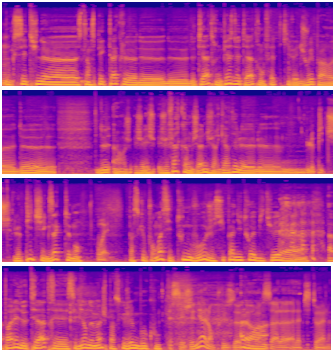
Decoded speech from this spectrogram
Donc c'est une, euh, c'est un spectacle de, de, de théâtre, une pièce de théâtre en fait, qui va être jouée par euh, deux, deux. Alors je, je vais- je vais faire comme Jeanne, je vais regarder le, le, Le pitch. le pitch exactement. Ouais. Parce que pour moi c'est tout nouveau, je suis pas du tout habitué à, à parler de théâtre et c'est bien dommage parce que j'aime beaucoup. Et c'est génial en plus d'avoir ça à la, à la petite halle.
